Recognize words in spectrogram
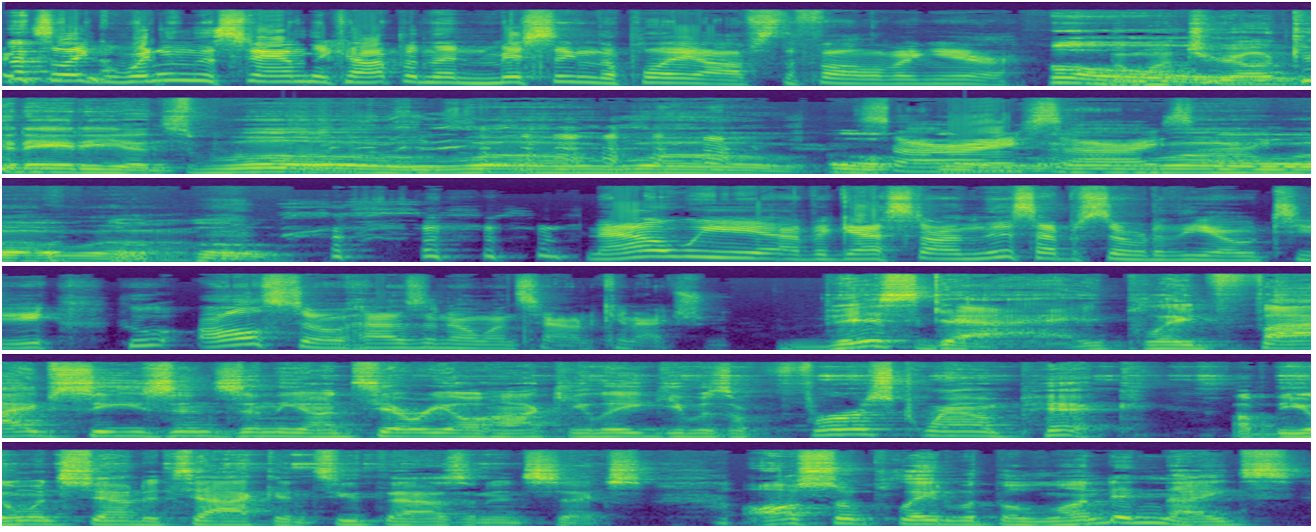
It's like winning the Stanley Cup and then missing the playoffs the following year. Oh, the Montreal Canadiens. Whoa, whoa, whoa. Oh, Sorry, oh, sorry, whoa, sorry. whoa, whoa. oh. Now we have a guest on this episode of the OT who also has an Owen Sound connection. This guy played five seasons in the Ontario Hockey League. He was a first round pick of the Owen Sound Attack in 2006. Also played with the London Knights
